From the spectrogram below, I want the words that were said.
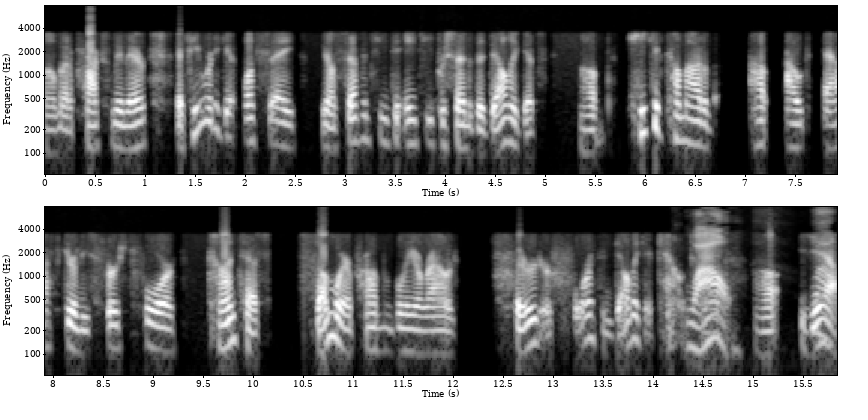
um, at approximately there. If he were to get, let's say, you know, 17 to 18 percent of the delegates, uh, he could come out of out, out after these first four contests somewhere probably around third or fourth in delegate count. Wow. Uh, yeah,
